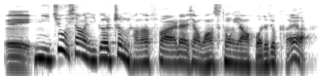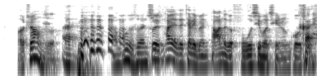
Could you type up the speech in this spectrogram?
哎，你就像一个正常的富二代，像王思聪一样活着就可以了。哦，这样子”，哎，然后布鲁斯恩 所以他也在家里面搭那个服务器嘛，请人过去。嗨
